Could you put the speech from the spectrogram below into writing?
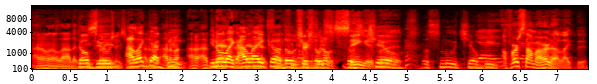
I don't allow that. Dope, to be dude. I like I that don't- I beat. don't- I- I you know, ban- like I ban like uh, song. those Sure, those, we don't those sing it, chill, but- those smooth chill Yes. beats. The first time I heard it, I liked it.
